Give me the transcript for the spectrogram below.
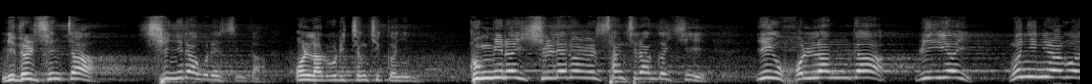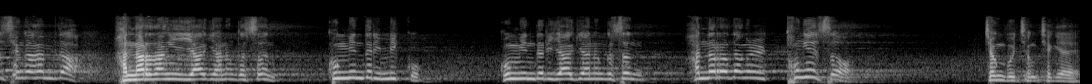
믿을 진짜 신이라고 그랬습니다. 오늘날 우리 정치권이 국민의 신뢰를 상실한 것이 이 혼란과 위기의 원인이라고 생각합니다. 한나라당이 이야기하는 것은 국민들이 믿고 국민들이 이야기하는 것은 한나라당을 통해서 정부 정책에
